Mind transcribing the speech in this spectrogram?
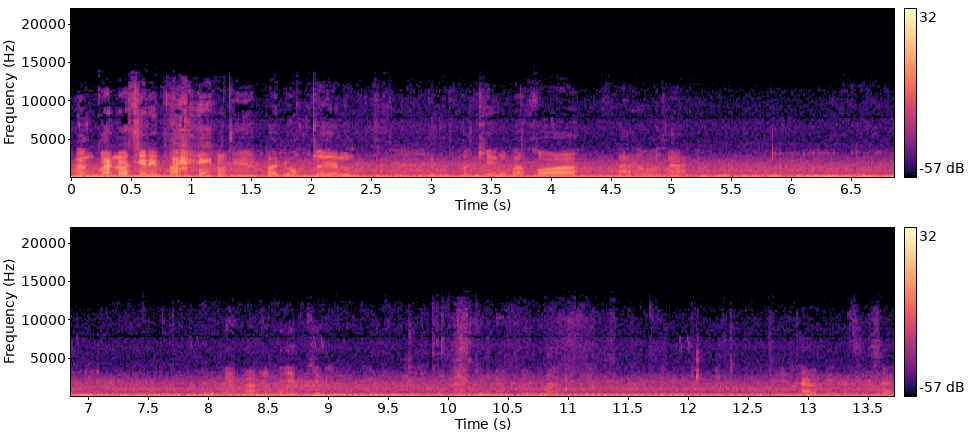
เบิ่งก่อนเนาะสิได้ไปปลาดุกเลื่อนปลาเข็งปลาคอปลาธรรมชาติ ข้างเพจสีชัย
